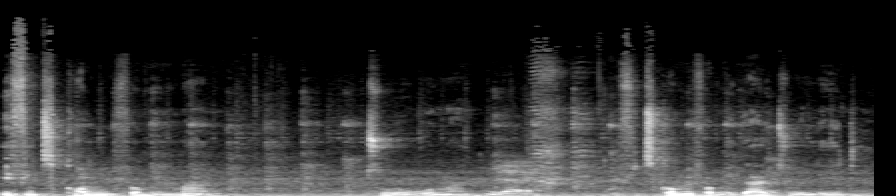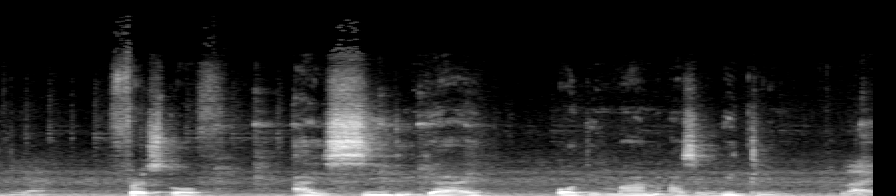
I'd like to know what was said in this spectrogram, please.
if it's coming from a man to a woman yeah. if it's coming from a guy to a lady yeah. first off i see the guy or the man as a weakling right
